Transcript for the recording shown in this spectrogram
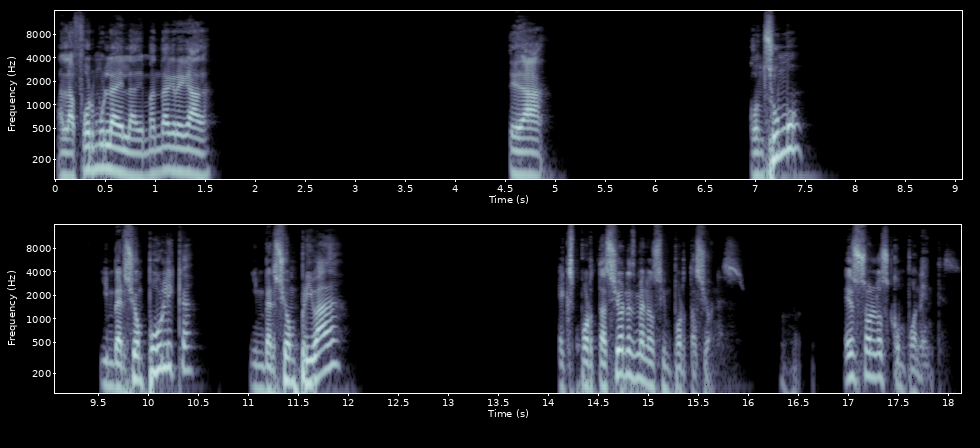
a la fórmula de la demanda agregada, te da consumo, inversión pública, inversión privada, exportaciones menos importaciones. Esos son los componentes.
